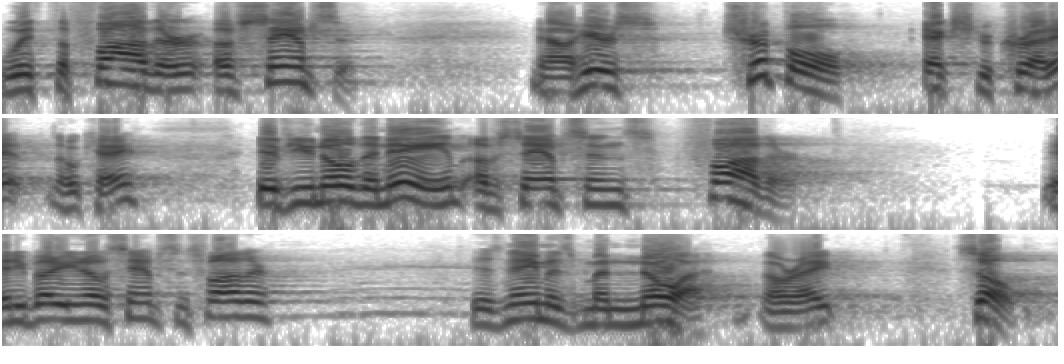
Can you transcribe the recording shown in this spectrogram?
with the father of Samson. Now, here's triple extra credit, okay? if you know the name of Samson's father. Anybody know Samson's father? His name is Manoah, all right? So,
